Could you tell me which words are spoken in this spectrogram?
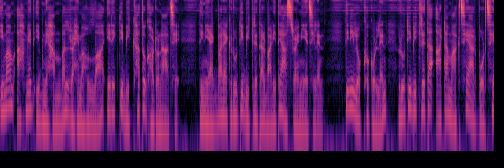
ইমাম আহমেদ ইবনে হাম্বাল রহেমাহুল্লাহ এর একটি বিখ্যাত ঘটনা আছে। তিনি একবার এক রুটি বিক্রেতার বাড়িতে আশ্রয় নিয়েছিলেন। তিনি লক্ষ্য করলেন, রুটি বিক্রেতা আটা মাখছে আর পড়ছে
